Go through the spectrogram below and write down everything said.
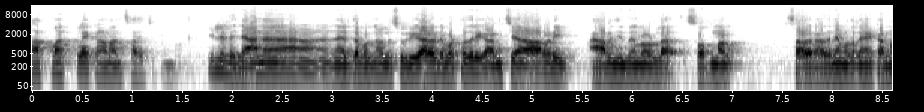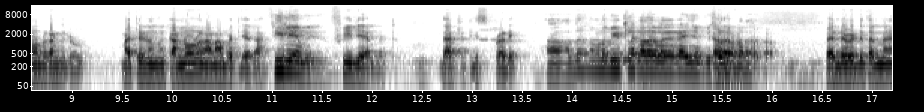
ആത്മാക്കളെ കാണാൻ സാധിച്ചിട്ടുണ്ടോ? ഇല്ലില്ല ഞാൻ നേരത്തെ പറഞ്ഞ പോലെ സൂര്യകാലയുടെ പട്ടതിരി കാണിച്ച ആറടി ആറ് നീളമുള്ള സ്വർണ സാധനം അതിനെ മാത്രമേ ഞാൻ കണ്ണുകൊണ്ട് കണ്ടിട്ടുള്ളൂ. മറ്റേനൊന്നും കണ്ണുകൊണ്ട് കാണാൻ പറ്റിയല്ല. ഫീൽ ചെയ്യാൻ പറ്റും ഫീൽ ചെയ്യാൻ പറ്റും. ദാറ്റ് ഇറ്റ് ഈസ് സ്പ്രെഡിങ് അത് നമ്മുടെ വീട്ടിലെ കഥകളൊക്കെ കഴിഞ്ഞ ഇപ്പം എന്റെ വീട്ടിൽ തന്നെ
